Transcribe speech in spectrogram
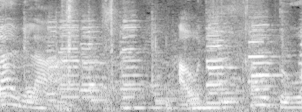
ได้เวลา เอาดีเข้าตัว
